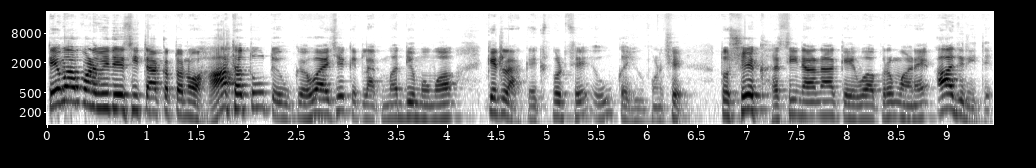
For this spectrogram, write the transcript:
તેમાં પણ વિદેશી તાકાતોનો હાથ હતું તેવું કહેવાય છે. કેટલાક માધ્યમોમાં કેટલાક એક્સપર્ટ છે એવું કહ્યું પણ છે. તો શેખ હસીનાના કહેવા પ્રમાણે આ જ રીતે.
